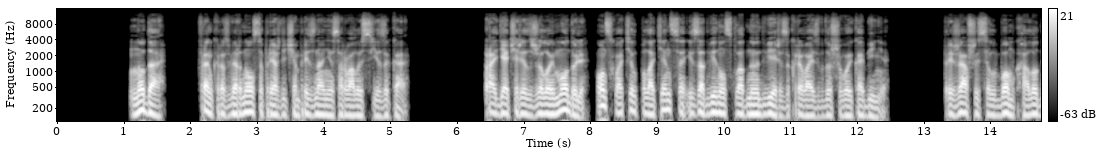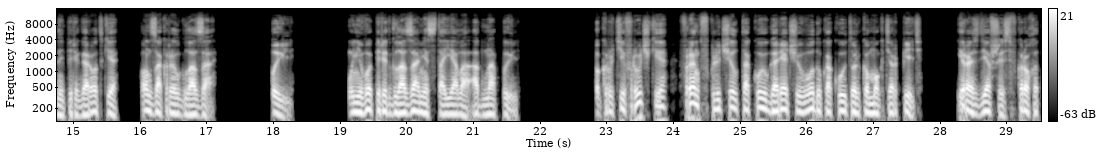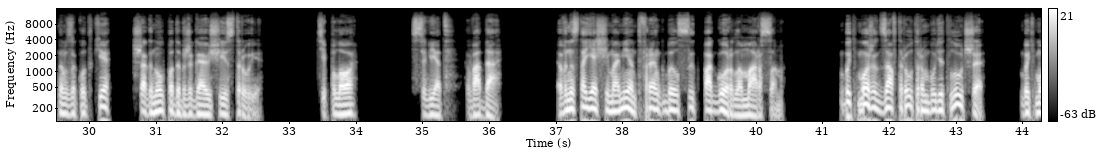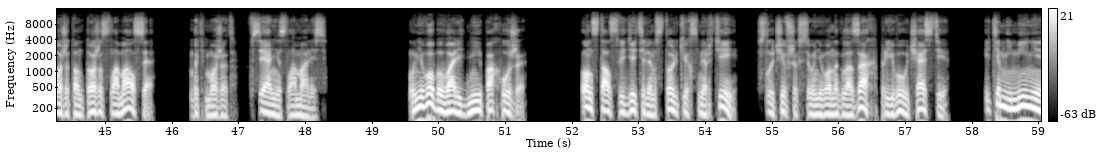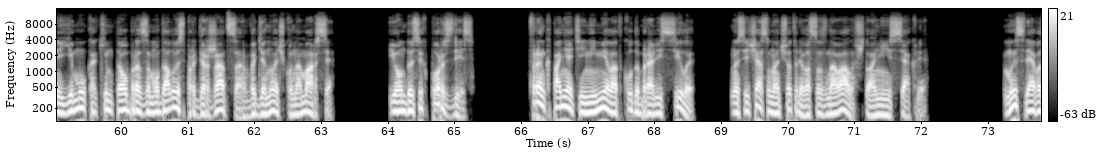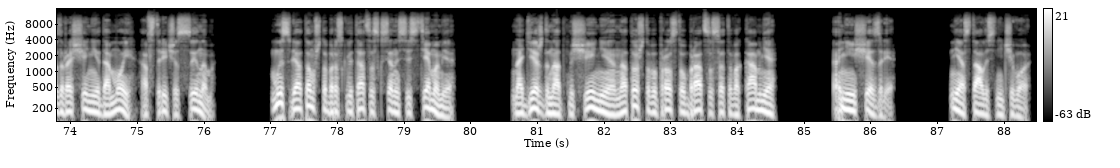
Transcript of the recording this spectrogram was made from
Ну да. Фрэнк развернулся, прежде чем признание сорвалось с языка. Пройдя через жилой модуль, он схватил полотенце и задвинул складную дверь, закрываясь в душевой кабине. Прижавшись лбом к холодной перегородке, он закрыл глаза. Пыль. У него перед глазами стояла одна пыль. Покрутив ручки, Фрэнк включил такую горячую воду, какую только мог терпеть, и, раздевшись в крохотном закутке, шагнул под обжигающие струи. Тепло, свет, вода. В настоящий момент Фрэнк был сыт по горло Марсом. Быть может, завтра утром будет лучше. Быть может, он тоже сломался. Быть может, все они сломались. У него бывали дни похуже. Он стал свидетелем стольких смертей, случившихся у него на глазах при его участии, и тем не менее ему каким-то образом удалось продержаться в одиночку на Марсе. И он до сих пор здесь. Фрэнк понятия не имел, откуда брались силы, но сейчас он отчетливо осознавал, что они иссякли. Мысли о возвращении домой, о встрече с сыном, мысли о том, чтобы расквитаться с ксеносистемами, надежда на отмщение, на то, чтобы просто убраться с этого камня, они исчезли. Не осталось ничего.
